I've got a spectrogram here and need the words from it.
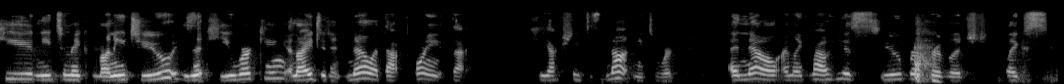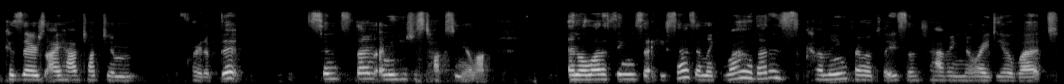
he need to make money too? Isn't he working?" And I didn't know at that point that he actually does not need to work. And now I'm like, wow, he is super privileged. Like, because there's, I have talked to him quite a bit since then. I mean, he just talks to me a lot. And a lot of things that he says, I'm like, wow, that is coming from a place of having no idea what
